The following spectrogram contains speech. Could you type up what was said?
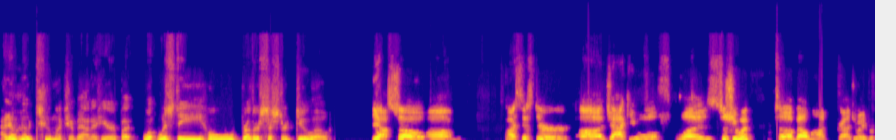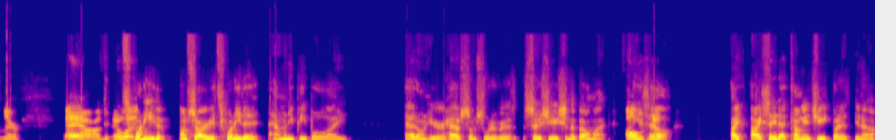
I don't know too much about it here, but what was the whole brother sister duo? Yeah, so um my sister uh Jackie Wolf was so she went to Belmont, graduated from there. And it was It's funny. I'm sorry. It's funny that how many people I had on here have some sort of association to Belmont. Funny Oh, as yeah. hell. I I say that tongue in cheek, but it, you know,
